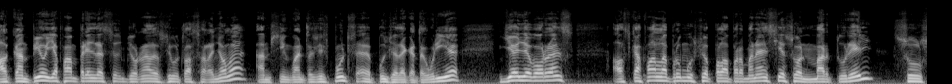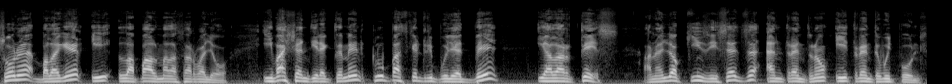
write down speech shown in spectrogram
el campió ja fa un parell de jornades sigut el Saranyola, amb 56 punts, eh, puja de categoria, i llavors els que fan la promoció per la permanència són Martorell, Solsona, Balaguer i La Palma de Cervelló. I baixen directament Club Bàsquet Ripollet B i l'Artés, en el lloc 15 i 16 en 39 i 38 punts.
